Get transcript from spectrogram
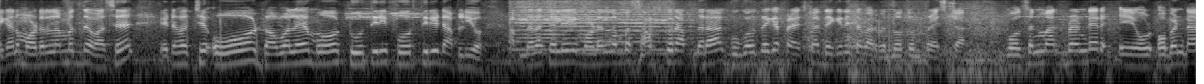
এখানে মডেল নাম্বার দেওয়া আছে। এটা হচ্ছে O double M O two three four three W আপনারা চাইলে এই মডেল নাম্বার সার্চ করে আপনারা গুগল থেকে প্রাইসটা দেখে নিতে পারবেন, নতুন প্রাইসটা গোলসেন মার্ক ব্র্যান্ডের এই ওভেনটা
